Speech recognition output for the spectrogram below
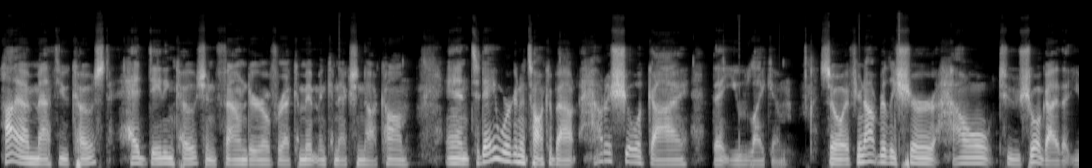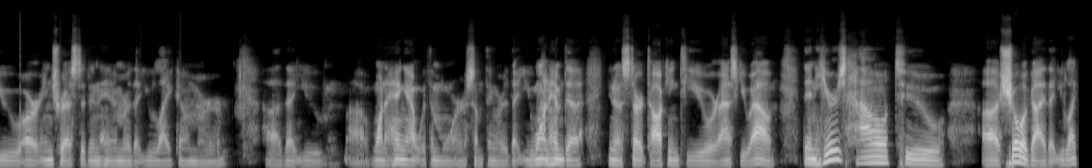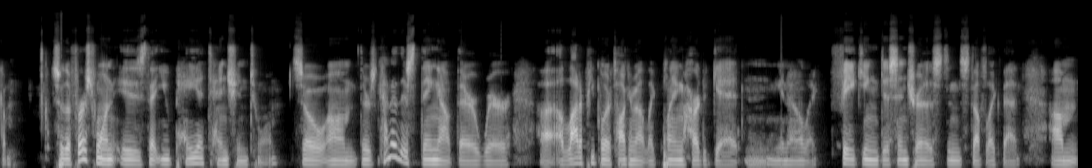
Hi, I'm Matthew Coast, head dating coach and founder over at commitmentconnection.com. And today we're going to talk about how to show a guy that you like him. So, if you're not really sure how to show a guy that you are interested in him or that you like him or uh, that you uh, want to hang out with him more or something or that you want him to, you know, start talking to you or ask you out, then here's how to uh, show a guy that you like him. So the first one is that you pay attention to them. So um, there's kind of this thing out there where uh, a lot of people are talking about like playing hard to get and you know like faking disinterest and stuff like that. Um,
